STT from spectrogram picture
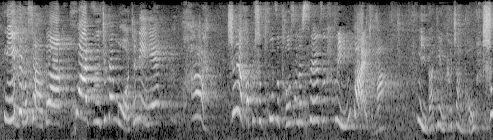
你怎么晓得画子就在我这里呢？嗨，这还不是秃子头上的塞子明摆着吗？你那电客帐篷说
